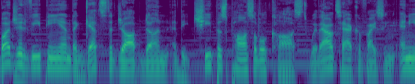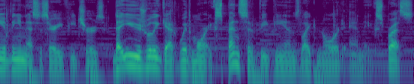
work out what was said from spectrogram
budget VPN that gets the job done at the cheapest possible cost without sacrificing any of the necessary features that you usually get with more expensive VPNs like Nord and Express.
